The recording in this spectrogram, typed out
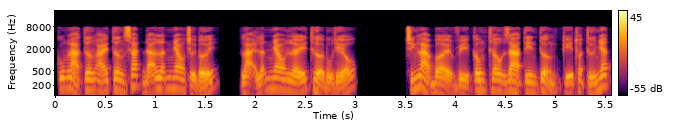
cũng là tương ái tương sát đã lẫn nhau chửi tới, lại lẫn nhau lấy thừa bù thiếu. Chính là bởi vì công thâu gia tin tưởng kỹ thuật thứ nhất,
